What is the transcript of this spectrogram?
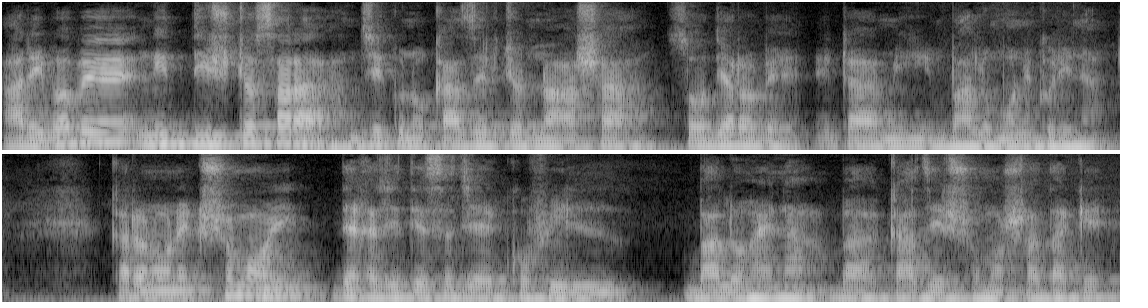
আর এভাবে নির্দিষ্ট ছাড়া যে কোনো কাজের জন্য আসা সৌদি আরবে, এটা আমি ভালো মনে করি না। কারণ অনেক সময় দেখা যেতেছে যে কফিল ভালো হয় না বা কাজের সমস্যা থাকে,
